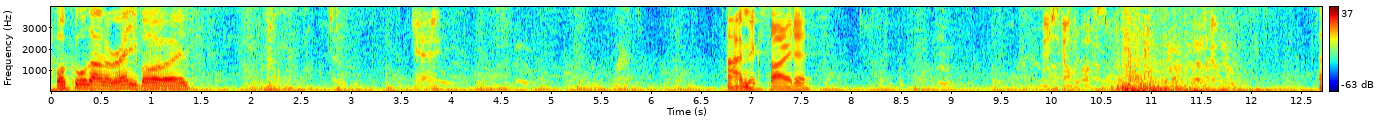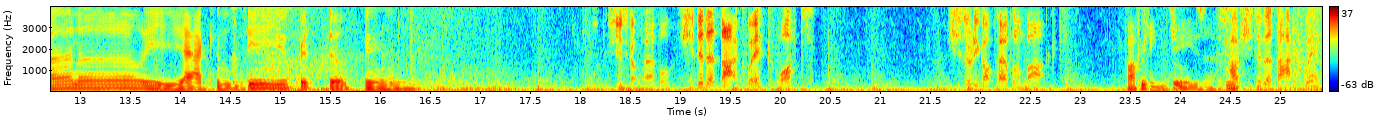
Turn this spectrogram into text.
Full cooldown already, boys. I'm excited. You just got on buffs. Finally, I can see you crystal clear. She just got purple. She did it that quick? What? She's already got purple and backed. Fucking Jesus. How'd she do it that quick?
